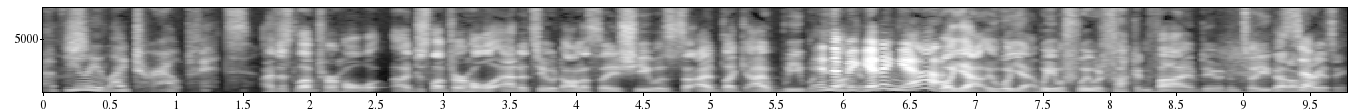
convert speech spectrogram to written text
I really liked her outfits I just loved her whole. I just loved her whole attitude. Honestly, she was. I'd like. I we would in the beginning. Yeah, Well, yeah, well, yeah. We we would fucking vibe, dude, until you got all crazy.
